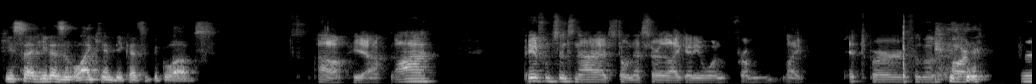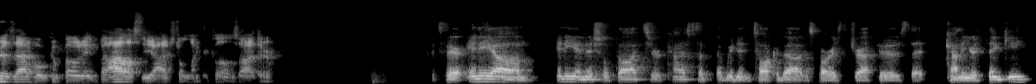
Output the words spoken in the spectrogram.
He said he doesn't like him because of the gloves. Oh yeah, I being from Cincinnati, I just don't necessarily like anyone from like Pittsburgh for the most part. there is that whole component, but I also yeah, I just don't like the gloves either. It's fair. Any um any initial thoughts or kind of stuff that we didn't talk about as far as the draft goes that kind of you're thinking?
